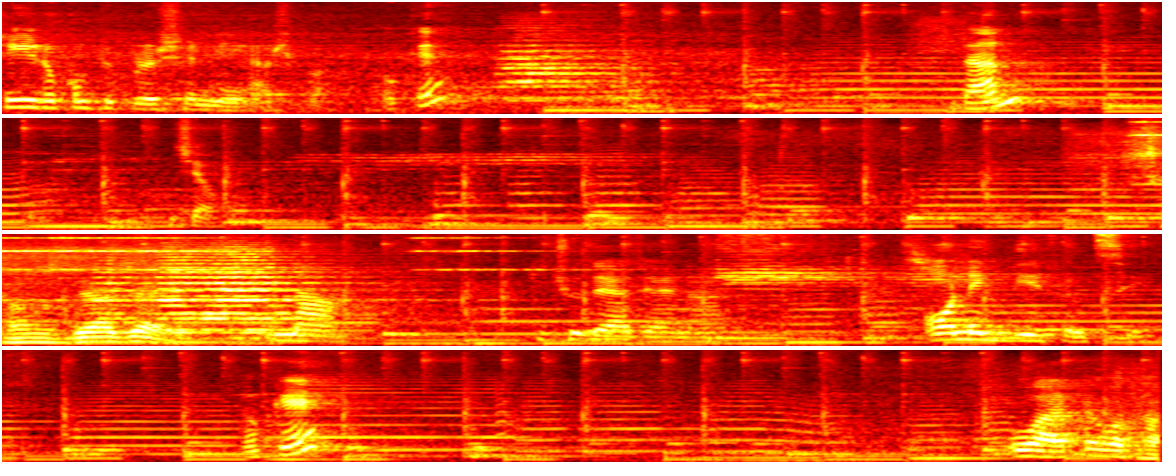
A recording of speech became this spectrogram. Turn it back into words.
সেই রকম প্রিপারেশন নিয়ে আসবা ওকে ডান যাও। সাহস দেওয়া যায়? না কিছু দেয়া যায় না। অনেক দিয়ে ফেলছি ওকে ও আরেকটা কথা।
